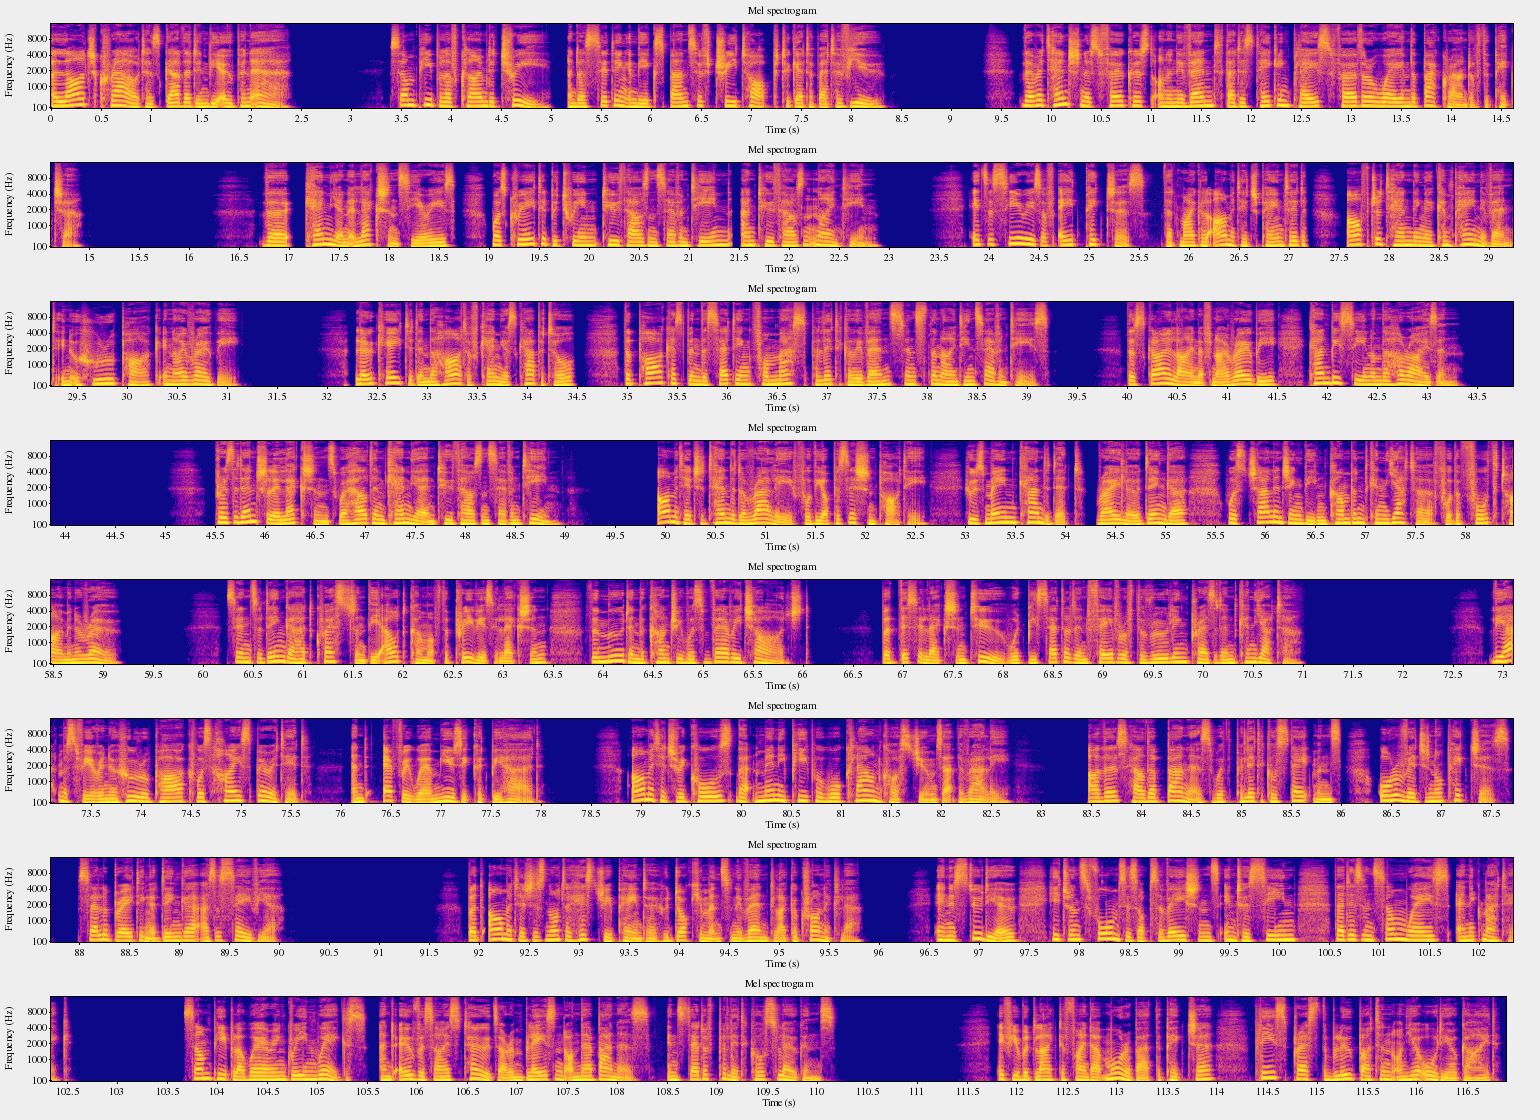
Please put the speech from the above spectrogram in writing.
A large crowd has gathered in the open air. Some people have climbed a tree and are sitting in the expansive tree top to get a better view. Their attention is focused on an event that is taking place further away in the background of the picture. The Kenyan election series was created between 2017 and 2019. It's a series of eight pictures that Michael Armitage painted after attending a campaign event in Uhuru Park in Nairobi. Located in the heart of Kenya's capital, the park has been the setting for mass political events since the 1970s. The skyline of Nairobi can be seen on the horizon. Presidential elections were held in Kenya in 2017. Armitage attended a rally for the opposition party, whose main candidate, Raila Odinga, was challenging the incumbent Kenyatta for the fourth time in a row. Since Odinga had questioned the outcome of the previous election, the mood in the country was very charged. But this election, too, would be settled in favor of the ruling President Kenyatta. The atmosphere in Uhuru Park was high spirited, and everywhere music could be heard. Armitage recalls that many people wore clown costumes at the rally. Others held up banners with political statements or original pictures, celebrating Odinga as a saviour. But Armitage is not a history painter who documents an event like a chronicler. In his studio, he transforms his observations into a scene that is in some ways enigmatic. Some people are wearing green wigs, and oversized toads are emblazoned on their banners instead of political slogans. If you would like to find out more about the picture, please press the blue button on your audio guide.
